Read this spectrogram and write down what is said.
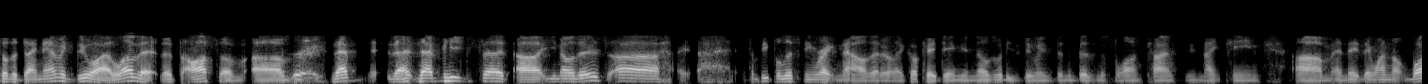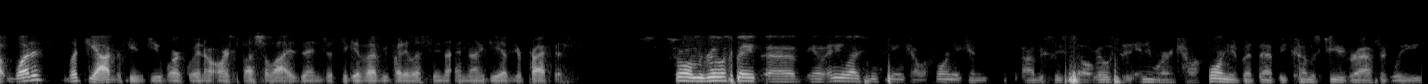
so the dynamic duo, I love it. That's awesome. Um, right. That that that being said, uh, you know, there's uh, some people listening right now that are like, okay, Damien knows what he's doing. He's been in the business a long time, since he's 19, um, and they they want to know what what is what geographies do you work with or, or specialize in, just to give everybody listening an idea of your practice. So on real estate, uh, you know, any licensee in California can obviously sell real estate anywhere in California, but that becomes geographically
